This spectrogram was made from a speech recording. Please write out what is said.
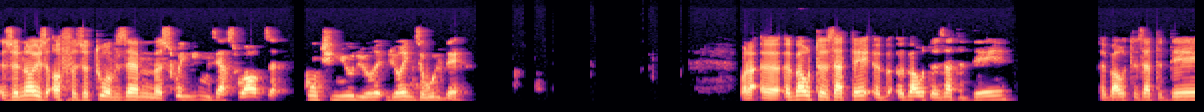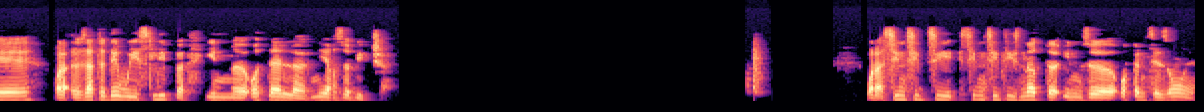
the noise of the two of them swinging their swords continue dur during the whole day. Voilà, uh, about that day, about that day, about that day, voilà, that day we sleep in a hotel near the beach. Voilà, since it, since it is not in the open season,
